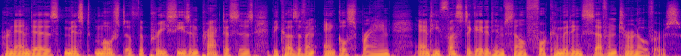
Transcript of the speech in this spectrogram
Hernandez missed most of the preseason practices because of an ankle sprain, and he fustigated himself for committing seven turnovers.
